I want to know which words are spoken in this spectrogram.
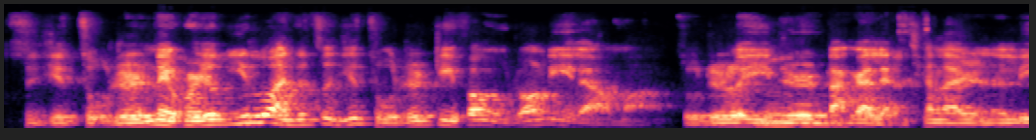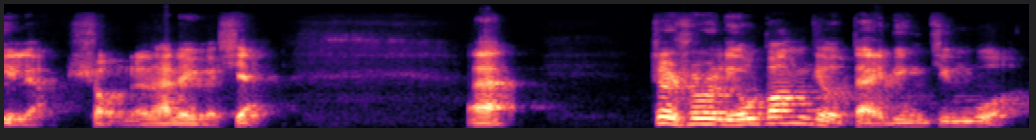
自己组织，那会儿就一乱就自己组织地方武装力量嘛，组织了一支大概两千来人的力量守着他这个县。哎，这时候刘邦就带兵经过。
